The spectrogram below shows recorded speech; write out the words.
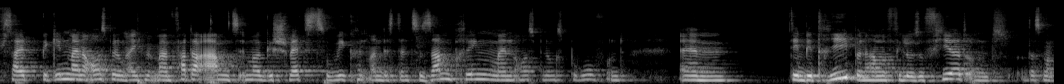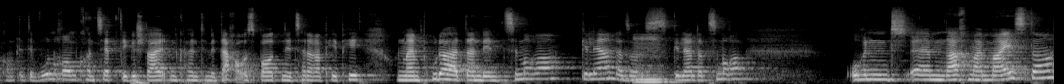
seit Beginn meiner Ausbildung eigentlich mit meinem Vater abends immer geschwätzt, so wie könnte man das denn zusammenbringen, meinen Ausbildungsberuf und ähm, den Betrieb und haben philosophiert und dass man komplette Wohnraumkonzepte gestalten könnte mit Dachausbauten etc. pp. Und mein Bruder hat dann den Zimmerer gelernt, also mhm. ist gelernter Zimmerer. Und ähm, nach meinem Meister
